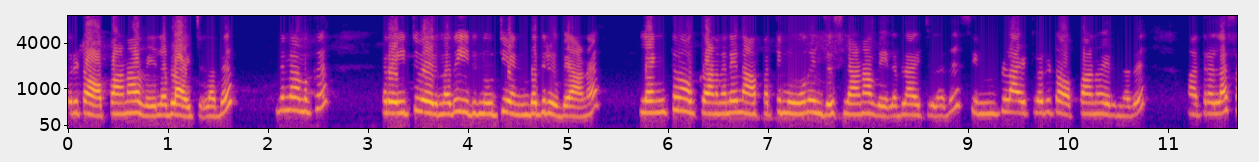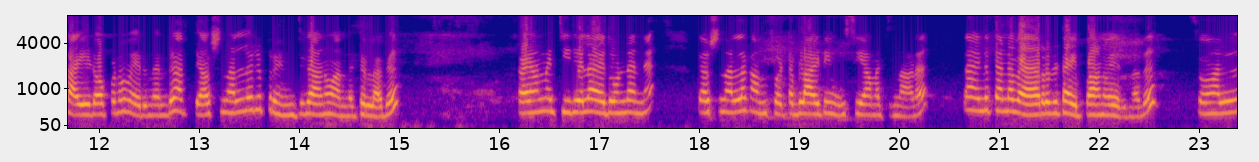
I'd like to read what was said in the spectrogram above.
ഒരു ടോപ്പാണ് അവൈലബിൾ ആയിട്ടുള്ളത്. ഇതിന് നമുക്ക് റേറ്റ് വരുന്നത് ഇരുന്നൂറ്റി എൺപത് രൂപയാണ്. ലെങ്ത് നോക്കുകയാണെന്നുണ്ടെങ്കിൽ നാൽപ്പത്തി മൂന്ന് ഇഞ്ചസിലാണ് അവൈലബിൾ ആയിട്ടുള്ളത്. സിമ്പിൾ ആയിട്ടുള്ള ഒരു ടോപ്പാണ് വരുന്നത്. മാത്രമല്ല സൈഡ് ഓപ്പണും വരുന്നുണ്ട്. അത്യാവശ്യം നല്ലൊരു പ്രിന്റിലാണ് വന്നിട്ടുള്ളത്. കയോൺ മെറ്റീരിയൽ ആയതുകൊണ്ട് തന്നെ അത്യാവശ്യം നല്ല കംഫർട്ടബിൾ ആയിട്ട് യൂസ് ചെയ്യാൻ പറ്റുന്നതാണ്. അതിന്റെ തന്നെ വേറൊരു ടൈപ്പാണ് വരുന്നത്. സോ നല്ല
